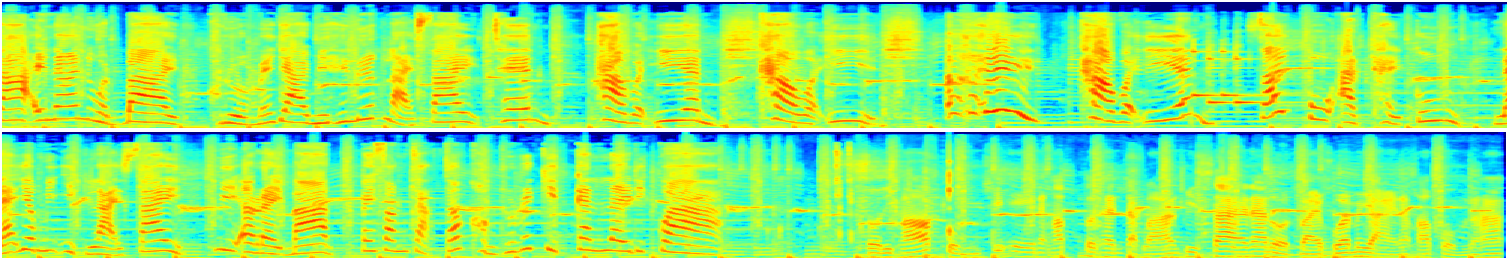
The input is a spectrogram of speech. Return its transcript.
ซ่าไอ้หน้าหนวดบาย ครัวแม่ยายมีให้เลือกหลายไส้ เช่นฮาวาเอียนคาวาอีเอ้ยคาวาเอียน ไส้ปูอัดไข่กุ้ง และยังมีอีกหลายไส้ มีอะไรบ้าง ไปฟังจากเจ้าของธุรกิจกันเลยดีกว่า สวัสดีครับ ผมชื่อเอนะครับตัวแทนจากร้านพิซซ่าหน้าโหนดบายครัวแม่ใหญ่นะครับผมนะฮะ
